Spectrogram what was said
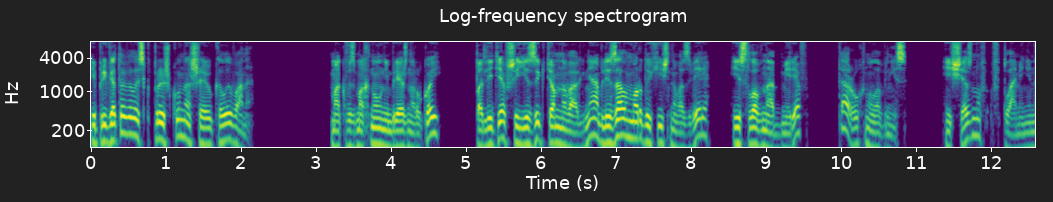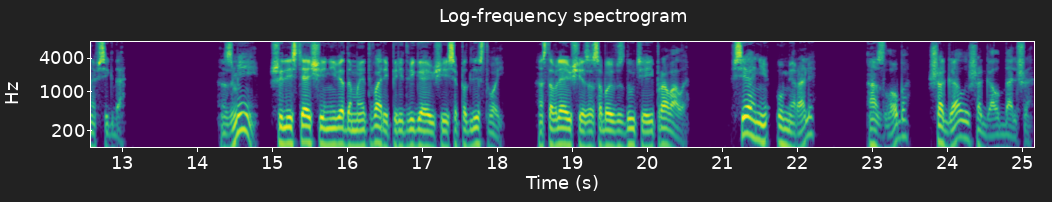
и приготовилась к прыжку на шею колывана. Мак взмахнул небрежно рукой, подлетевший язык темного огня облизал морду хищного зверя и, словно обмерев, та рухнула вниз, исчезнув в пламени навсегда. Змеи, шелестящие неведомые твари, передвигающиеся под листвой, оставляющие за собой вздутия и провалы, все они умирали, а злоба шагал и шагал дальше.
